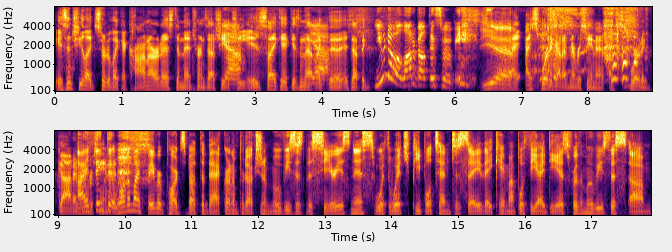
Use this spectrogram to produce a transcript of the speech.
isn't she like sort of like a con artist, and that turns out she Yeah. actually is psychic? Isn't that like the? Is that the? You know a lot about this movie. yeah. I, I swear to God, I've never seen it. I swear to God, I've never I think that it. one of my favorite parts about the background and production of movies is the seriousness with which people tend to say they came up with the ideas for the movies. This um,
